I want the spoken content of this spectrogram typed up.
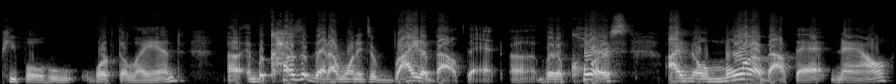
people who work the land. Uh, and because of that, I wanted to write about that. Uh, but of course, I know more about that now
